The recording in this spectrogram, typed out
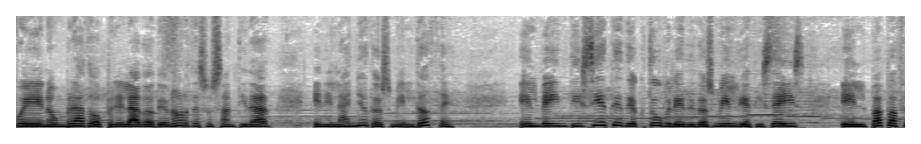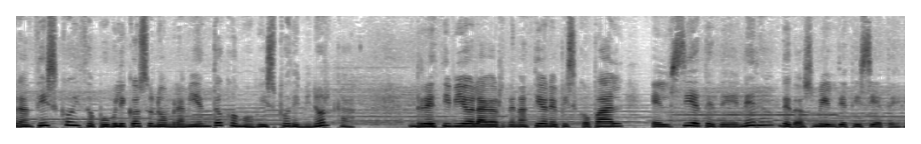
Fue nombrado prelado de honor de su santidad en el año 2012. El 27 de octubre de 2016, el Papa Francisco hizo público su nombramiento como obispo de Menorca recibió la ordenación episcopal el 7 de enero de 2017.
